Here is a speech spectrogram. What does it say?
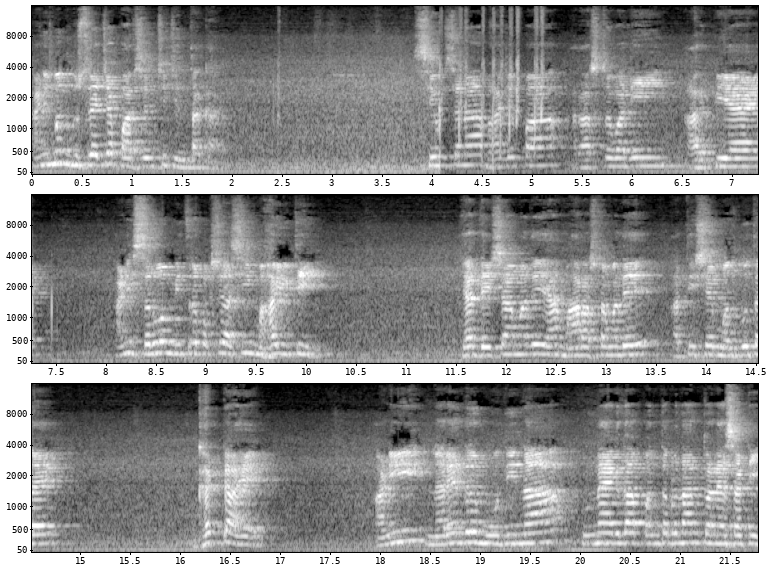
आणि मग दुसऱ्याच्या पार्सलची चिंता करा. Shiv Sena BJP Rashtravadi R P I आणि सर्व मित्रपक्ष अशी महायुती ह्या देशामध्ये ह्या महाराष्ट्रामध्ये अतिशय मजबूत आहे घट्ट आहे. आणि नरेंद्र मोदींना पुन्हा एकदा पंतप्रधान करण्यासाठी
